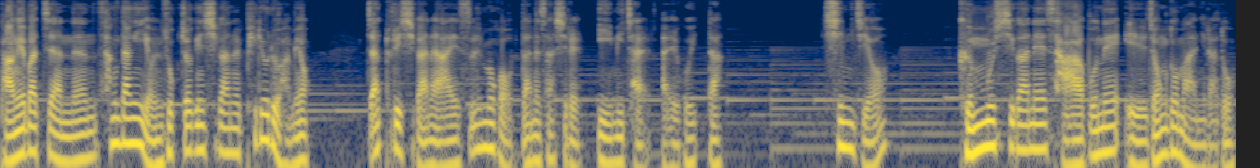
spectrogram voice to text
방해받지 않는 상당히 연속적인 시간을 필요로 하며 짜투리 시간은 아예 쓸모가 없다는 사실을 이미 잘 알고 있다. 심지어 근무 시간의 4분의 1 정도만이라도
